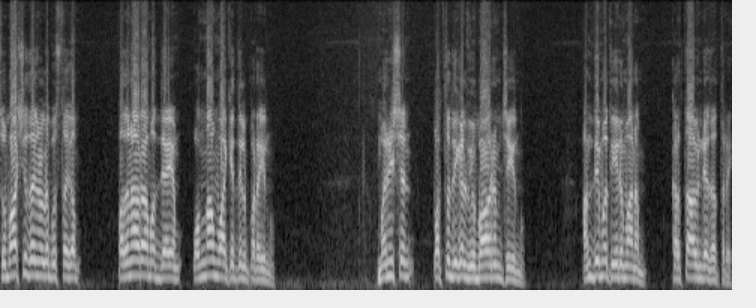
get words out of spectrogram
സുഭാഷിതങ്ങളുടെ പുസ്തകം പതിനാറാം അധ്യായം ഒന്നാം വാക്യത്തിൽ പറയുന്നു മനുഷ്യൻ പദ്ധതികൾ വിഭാവനം ചെയ്യുന്നു അന്തിമ തീരുമാനം കർത്താവിന്റേതത്രേ.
